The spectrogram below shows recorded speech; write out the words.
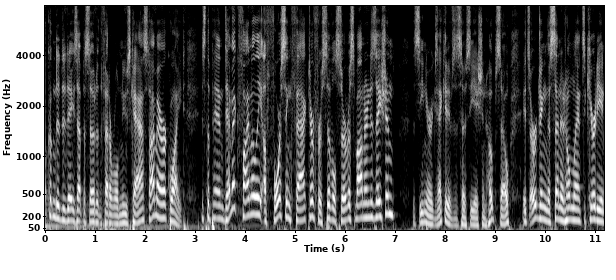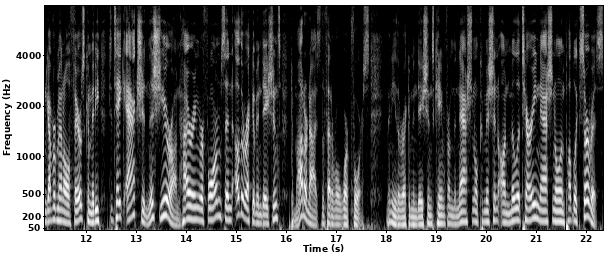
Welcome to today's episode of the Federal Newscast. I'm Eric White. Is the pandemic finally a forcing factor for civil service modernization? The Senior Executives Association hopes so. It's urging the Senate Homeland Security and Governmental Affairs Committee to take action this year on hiring reforms and other recommendations to modernize the federal workforce. Many of the recommendations came from the National Commission on Military, National, and Public Service.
